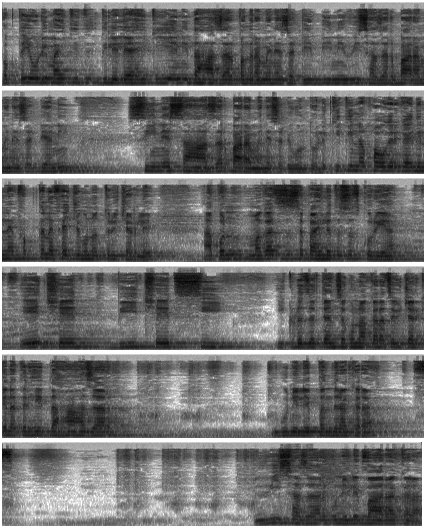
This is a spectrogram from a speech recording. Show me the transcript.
फक्त एवढी माहिती दि- दिलेली आहे की एने दहा हजार पंधरा महिन्यासाठी बीने वीस हजार बारा महिन्यासाठी आणि सीने सहा हजार बारा महिन्यासाठी गुंतवले. किती नफा वगैरे काही दिलं नाही फक्त नफ्याचे गुणोत्तर विचारले. आपण मगाच जसं पाहिलं तसंच करूया. ए छेद बी छेद सी इकडं जर त्यांचा गुणाकाराचा विचार केला तर हे दहा हजार गुणिले पंधरा करा. वीस हजार गुणिले बारा करा.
